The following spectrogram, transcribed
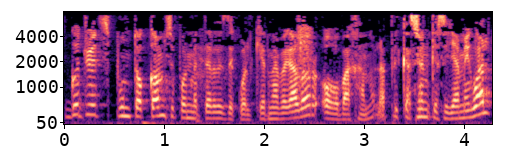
goodreads.com se pueden meter desde cualquier navegador o bajando la aplicación que se llama igual,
